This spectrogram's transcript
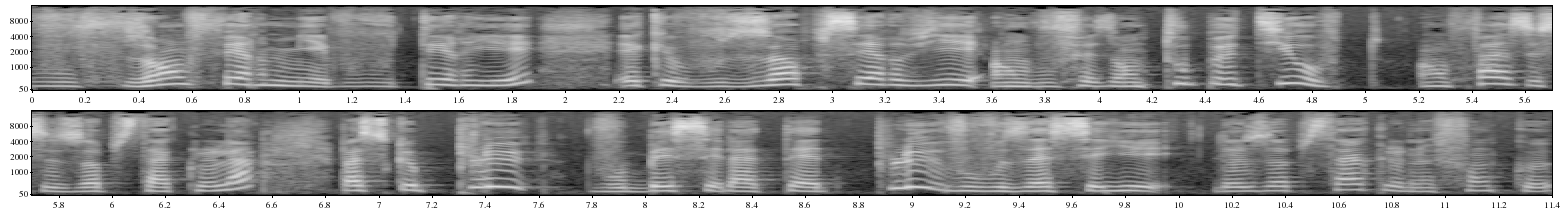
vous enfermiez, vous vous terriez et que vous observiez en vous faisant tout petit en face de ces obstacles-là, parce que plus vous baissez la tête, plus vous vous asseyez, les obstacles ne font que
